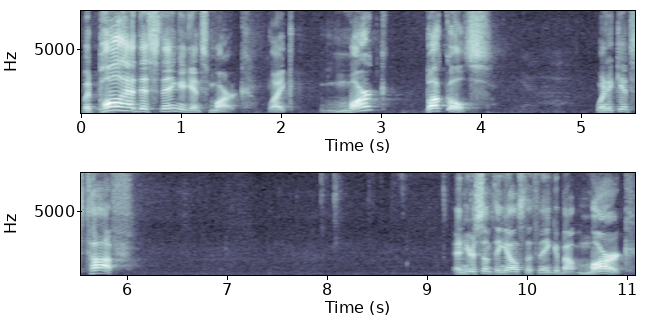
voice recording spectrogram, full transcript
But Paul had this thing against Mark. Like, Mark buckles when it gets tough. And here's something else to think about Mark.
